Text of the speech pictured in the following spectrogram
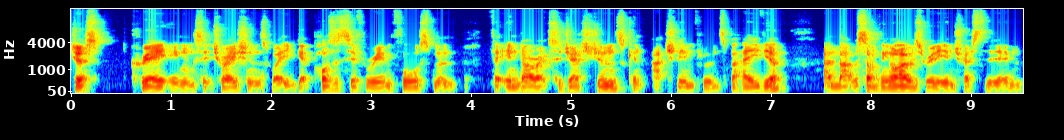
just creating situations where you get positive reinforcement for indirect suggestions can actually influence behavior. And that was something I was really interested in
